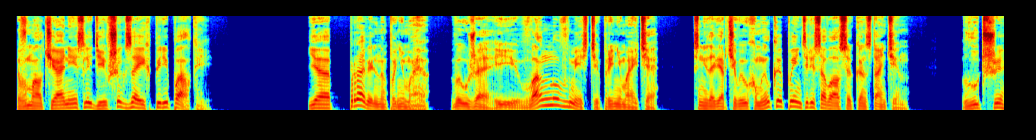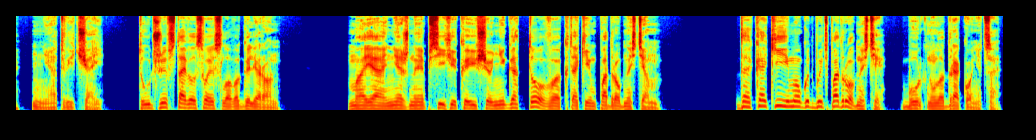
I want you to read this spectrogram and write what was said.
в молчании следивших за их перепалкой. «Я правильно понимаю, вы уже и ванну вместе принимаете?» С недоверчивой ухмылкой поинтересовался Константин. «Лучше не отвечай», Тут же вставил свое слово Галерон. «Моя нежная психика еще не готова к таким подробностям». «Да какие могут быть подробности?» — буркнула драконица.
